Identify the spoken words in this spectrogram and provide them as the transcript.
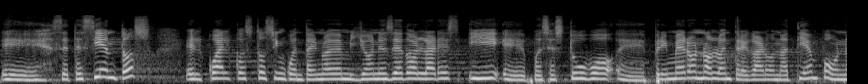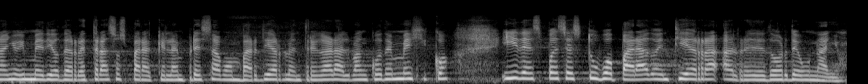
700 el cual costó 59 millones de dólares y eh, pues estuvo, eh, primero no lo entregaron a tiempo, un año y medio de retrasos para que la empresa Bombardier lo entregara al Banco de México y después estuvo parado en tierra alrededor de un año.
